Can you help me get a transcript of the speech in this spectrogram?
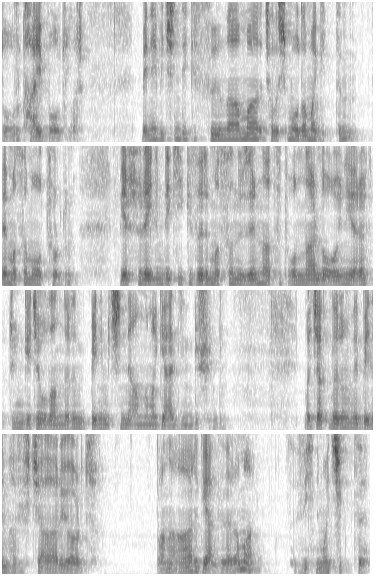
doğru kayboldular. Ben ev içindeki sığınağıma, çalışma odama gittim ve masama oturdum. Bir süre elimdeki iki zarı masanın üzerine atıp onlarla oynayarak dün gece olanların benim için ne anlama geldiğini düşündüm. Bacaklarım ve belim hafifçe ağrıyordu. Bana ağır geldiler ama zihnim açıktı.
